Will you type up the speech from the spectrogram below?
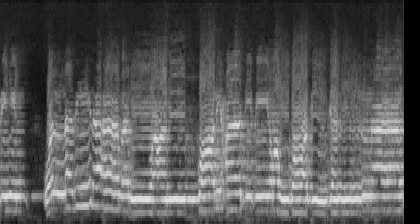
بهم. والذين آمنوا وعملوا الصالحات في روضات الجنات.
